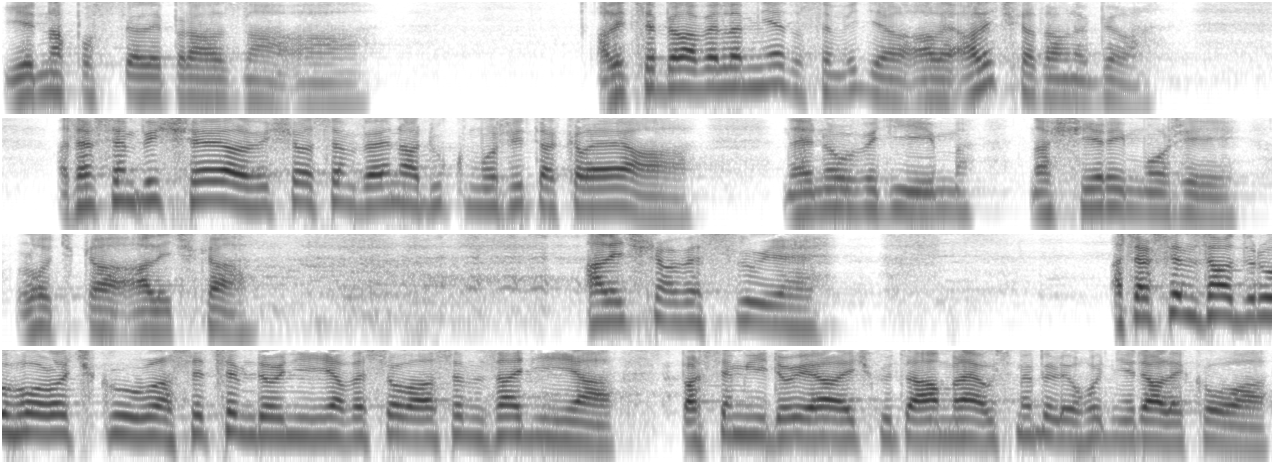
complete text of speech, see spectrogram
jedna postel je prázdná. A Alice byla vedle mě, to jsem viděl, ale Alička tam nebyla. A tak jsem vyšel, vyšel jsem ven a jdu k moři takhle a najednou vidím na šíry moři loďka Alička. Alička vesluje. A tak jsem vzal druhou loďku a sedl jsem do ní a vesloval jsem za ní a pak jsem jí dojel Aličku tamhle a už jsme byli hodně daleko a,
